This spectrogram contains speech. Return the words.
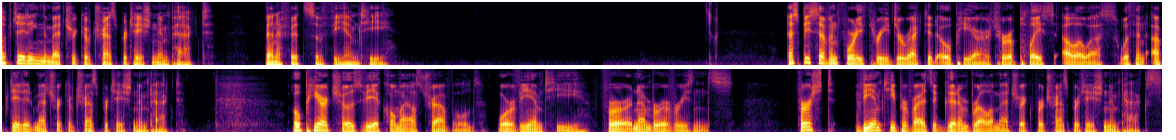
Updating the metric of transportation impact. Benefits of VMT. SB 743 directed OPR to replace LOS with an updated metric of transportation impact. OPR chose vehicle miles traveled, or VMT, for a number of reasons. First, VMT provides a good umbrella metric for transportation impacts.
